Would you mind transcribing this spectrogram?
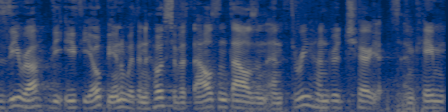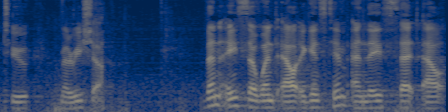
Zerah the Ethiopian with an host of a thousand thousand and three hundred chariots, and came to Mareshah. Then Asa went out against him, and they set out,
